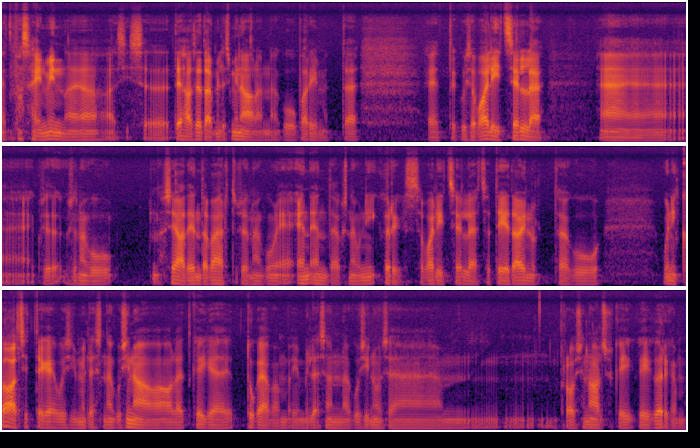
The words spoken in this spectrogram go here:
et ma sain minna ja siis äh, teha seda, milles mina olen nagu parim, et et kui sa valid selle kui sa, kui sa nagu noh, sead enda väärtuse nagu en, enda jaoks nagu nii kõrgeks, sa valid selle, et sa teed ainult nagu unikaalseid tegevusi, milles nagu sina oled kõige tugevam või milles on nagu sinu see mm, professionaalsus kõige, kõige kõrgem.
